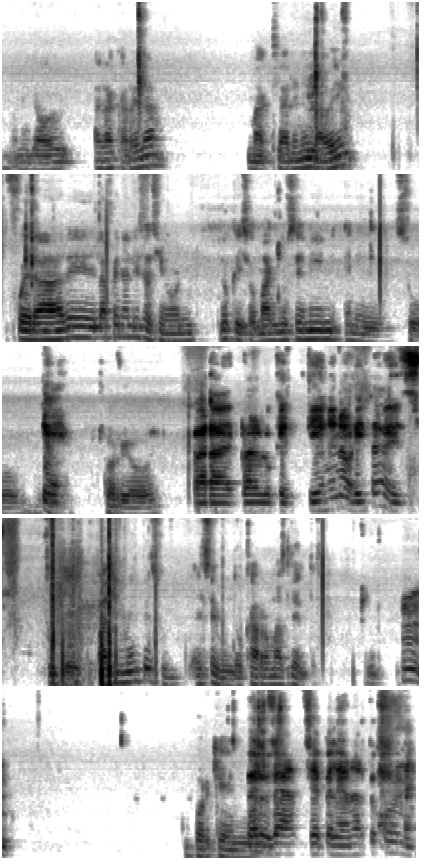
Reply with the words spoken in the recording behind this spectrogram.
bueno, ya voy a la carrera, McLaren en la B, fuera de la penalización, lo que hizo Magnussen en, en el, su, o sea, corrió Para, para lo que tienen ahorita es... sí, fácilmente es el segundo carro más lento. mm, Porque Pero, o sea, se pelean harto con,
